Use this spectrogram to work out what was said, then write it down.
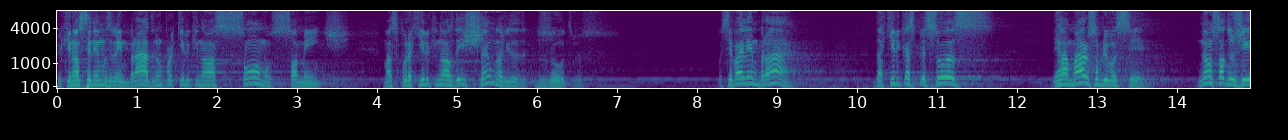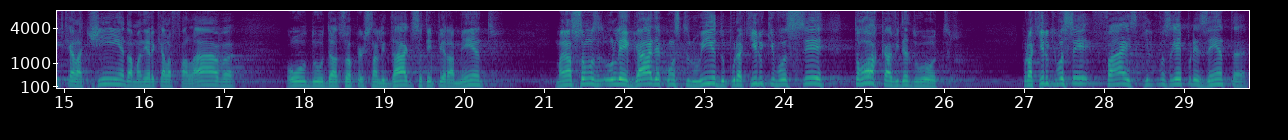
Porque nós seremos lembrados não por aquilo que nós somos somente, mas por aquilo que nós deixamos na vida dos outros. Você vai lembrar daquilo que as pessoas derramaram sobre você, não só do jeito que ela tinha, da maneira que ela falava, ou do, da sua personalidade, do seu temperamento, mas nós somos, o legado é construído por aquilo que você toca a vida do outro, por aquilo que você faz, aquilo que você representa,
